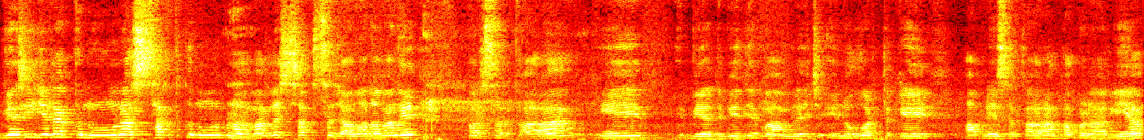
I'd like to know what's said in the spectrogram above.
ਵੀ ਅਸੀਂ ਜਿਹੜਾ ਕਾਨੂੰਨ ਆ, ਸਖਤ ਕਾਨੂੰਨ ਬਣਾਵਾਂਗੇ, ਸਖਤ ਸਜ਼ਾਵਾਂ ਲਵਾਂਗੇ ਪਰ ਸਰਕਾਰਾਂ ਇਹ ਬੇਅਦਬੀ ਦੇ ਮਾਮਲੇ 'ਚ ਇਹਨੂੰ ਵਰਤ ਕੇ ਆਪਣੀਆਂ ਸਰਕਾਰਾਂ ਤਾਂ ਬਣਾ ਗਈਆਂ।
